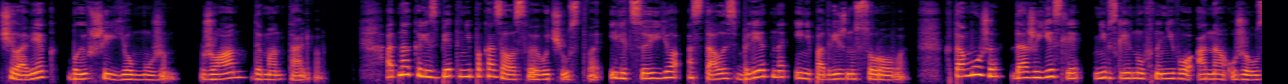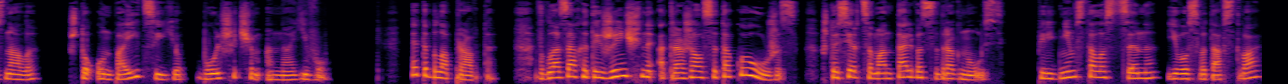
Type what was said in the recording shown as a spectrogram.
человек, бывший ее мужем, Жуан де Монтальво. Однако Лизбета не показала своего чувства, и лицо ее осталось бледно и неподвижно сурово. К тому же, даже если, не взглянув на него, она уже узнала, что он боится ее больше, чем она его. Это была правда. В глазах этой женщины отражался такой ужас, что сердце Монтальва содрогнулось. Перед ним стала сцена его сватовства,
